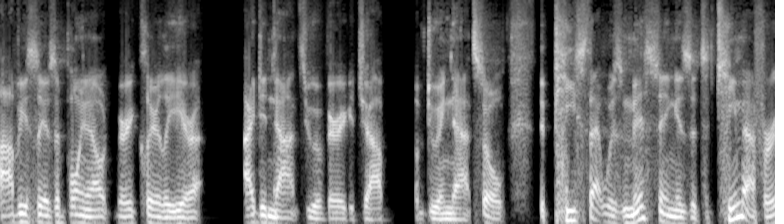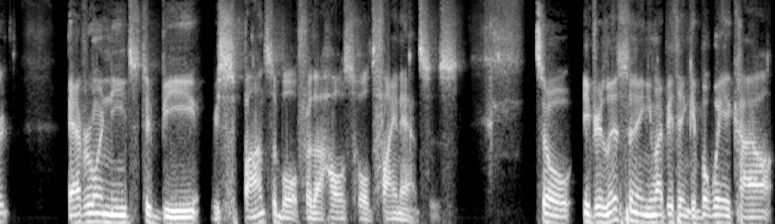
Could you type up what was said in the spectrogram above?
Obviously, as I pointed out very clearly here, I did not do a very good job of doing that. So the piece that was missing is it's a team effort. Everyone needs to be responsible for the household finances. So if you're listening, you might be thinking, but wait, Kyle,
